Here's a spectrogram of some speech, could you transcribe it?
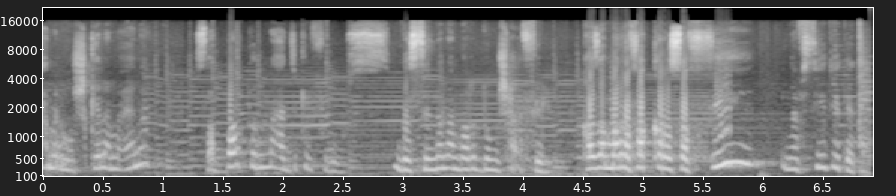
عمل مشكلة معانا. صبرت إن أنا هديك الفلوس بس إن أنا برضه مش هقفله. كذا مرة أفكر أصفيه نفسيتي تتعب.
